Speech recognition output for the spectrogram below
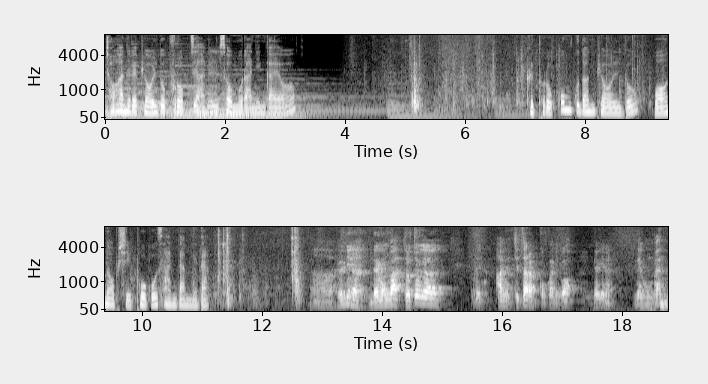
저 하늘의 별도 부럽지 않을 선물 아닌가요? 그토록 꿈꾸던 별도 원 없이 보고 산답니다. 아, 여기는 내 공간, 저쪽은 우리 아내 집사람 공간이고 여기는 내 공간.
